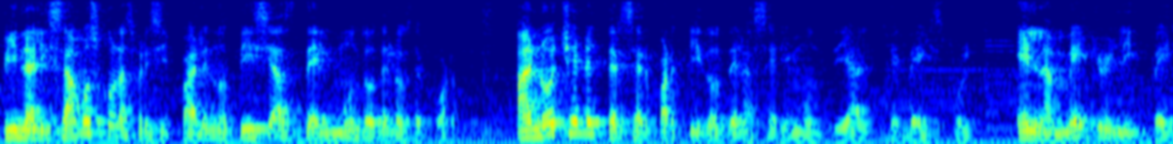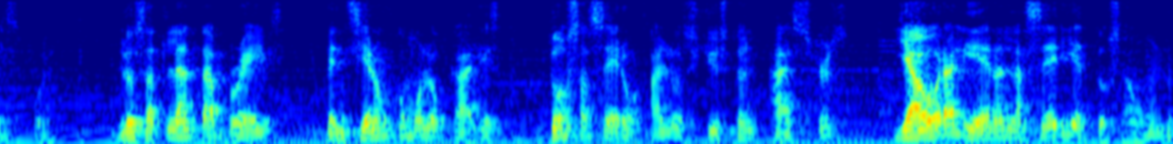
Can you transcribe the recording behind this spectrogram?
Finalizamos con las principales noticias del mundo de los deportes. Anoche en el tercer partido de la Serie Mundial de Béisbol, en la Major League Baseball, los Atlanta Braves vencieron como locales 2 a 0 a los Houston Astros y ahora lideran la serie 2 a 1.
